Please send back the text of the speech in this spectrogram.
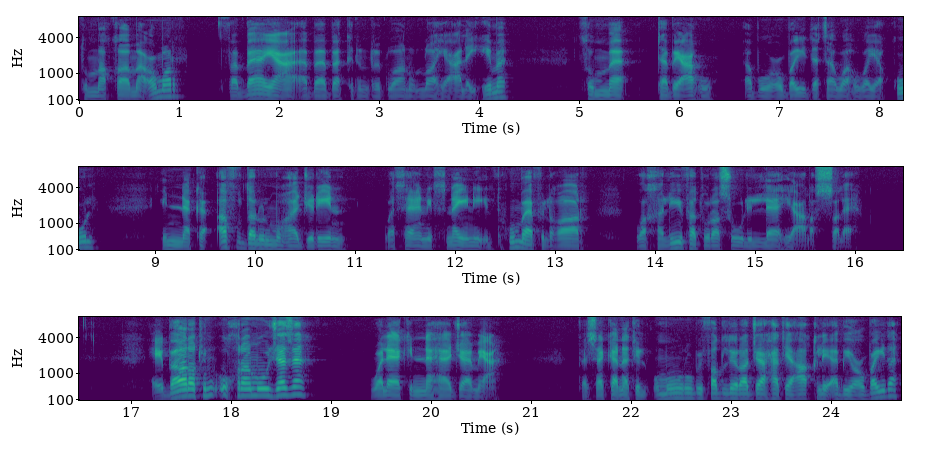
ثم قام عمر فبايع أبا بكر رضوان الله عليهما. ثم تبعه أبو عبيدة وهو يقول إنك أفضل المهاجرين وثاني اثنين إذ هما في الغار وخليفة رسول الله على الصلاة. عبارة أخرى موجزة ولكنها جامعة. فسكنت الأمور بفضل رجاحة عقل أبي عبيدة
